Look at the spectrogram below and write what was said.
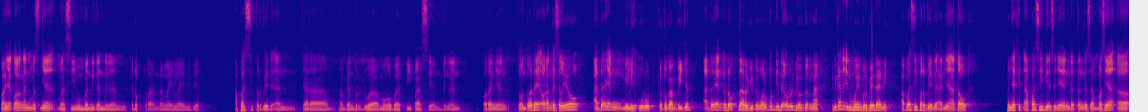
banyak orang kan maksudnya masih membandingkan dengan kedokteran dan lain-lain gitu ya. Apa sih perbedaan cara sampean berdua mengobati pasien dengan orang yang contoh deh orang keselio ada yang milih urut ke tukang pijat, ada yang ke dokter gitu, walaupun tidak urut di dokter. Nah, ini kan ilmu yang berbeda nih. Apa sih perbedaannya atau penyakit apa sih biasanya yang datang ke maksudnya eh,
